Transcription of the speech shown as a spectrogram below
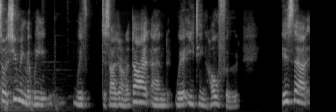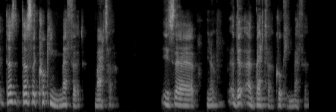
so assuming that we we've decided on a diet and we're eating whole food, is there does does the cooking method matter? Is there you know a, a better cooking method?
